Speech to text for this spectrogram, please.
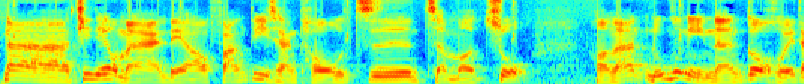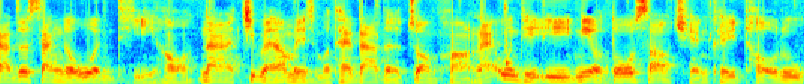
那今天我们来聊房地产投资怎么做。好，那如果你能够回答这三个问题，吼，那基本上没什么太大的状况。来，问题一，你有多少钱可以投入？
